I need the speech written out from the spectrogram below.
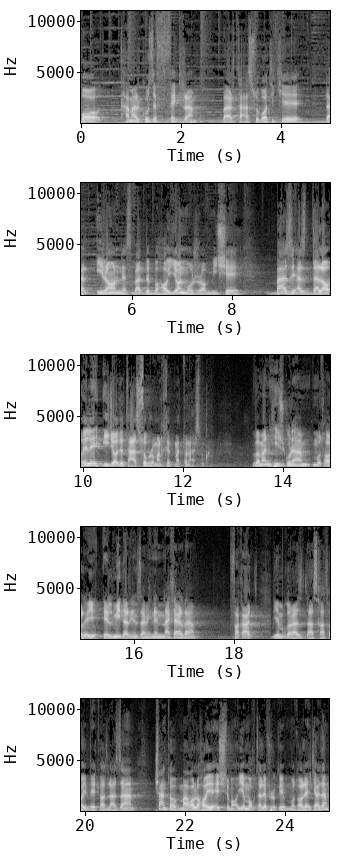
با تمرکز فکرم بر تعصباتی که در ایران نسبت به بهاییان مجرا میشه بعضی از دلایل ایجاد تعصب رو من خدمتتون عرض بکنم و من هیچ گونه هم مطالعه علمی در این زمینه نکردم. فقط یه مقدار از دستخط های بیت لازم چند تا مقاله های اجتماعی مختلف رو که مطالعه کردم.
